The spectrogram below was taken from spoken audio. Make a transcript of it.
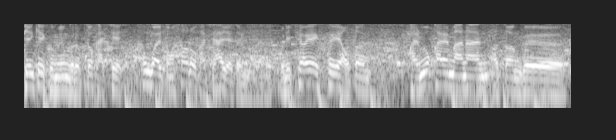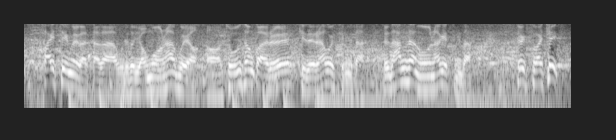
BNK 금융그룹도 같이 홍보 활동 서로 같이 할 예정입니다. 우리 PIX의 어떤 발목할 만한 어떤 그 파이팅을 갖다가 우리도 염원을 하고요. 어, 좋은 성과를 기대를 하고 있습니다. 그래서 항상 응원을 하겠습니다. PX 화이팅!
